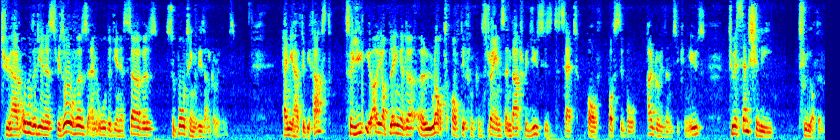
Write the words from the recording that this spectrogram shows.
to have all the DNS resolvers and all the DNS servers supporting these algorithms. And you have to be fast. So you, you are you're playing at a, a lot of different constraints, and that reduces the set of possible algorithms you can use to essentially two of them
